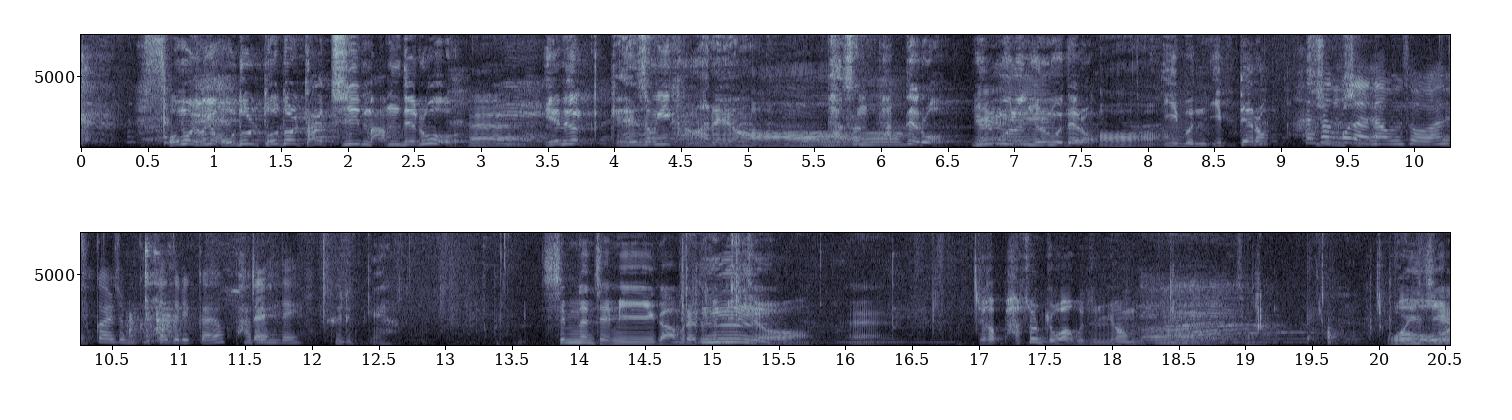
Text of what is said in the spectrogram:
어머 여기 오돌도돌 다치 마음대로 네. 얘네들 개성이 강하네요. 팥은 팥대로, 율무는 율무대로, 입은 입대로. 한상곤. 아나운서 한 네. 숟갈 좀 갖다 드릴까요? 밥인데. 네, 그럴게요. 씹는 재미가 아무래도 좀 있죠. 예. 제가 팥을 좋아하거든요. 어, 오이지에다가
